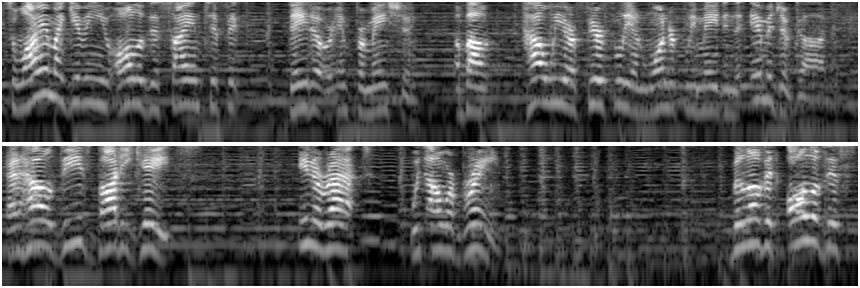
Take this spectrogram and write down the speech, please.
So, why am I giving you all of this scientific data or information about how we are fearfully and wonderfully made in the image of God and how these body gates interact with our brain? Beloved, all of this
